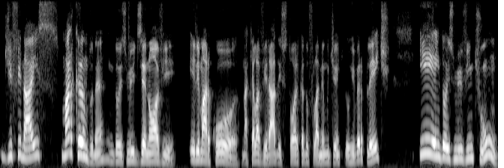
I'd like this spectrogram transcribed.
de finais marcando, né? Em 2019 ele marcou naquela virada histórica do Flamengo diante do River Plate. E em 2021,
